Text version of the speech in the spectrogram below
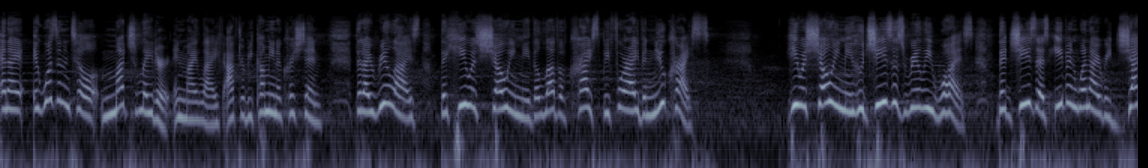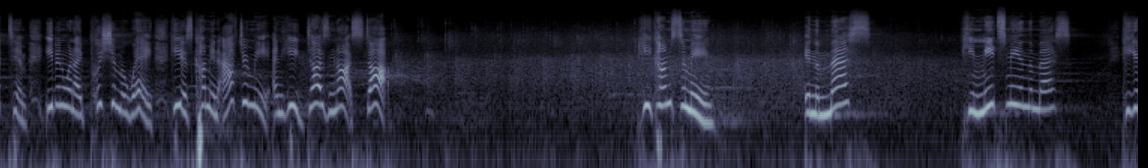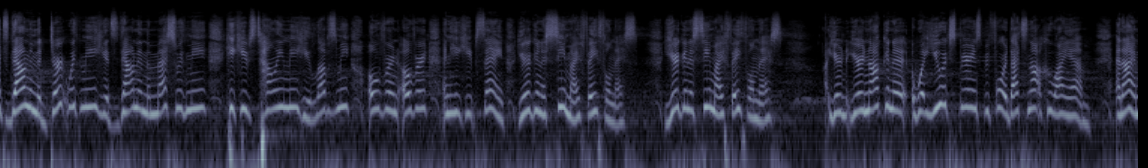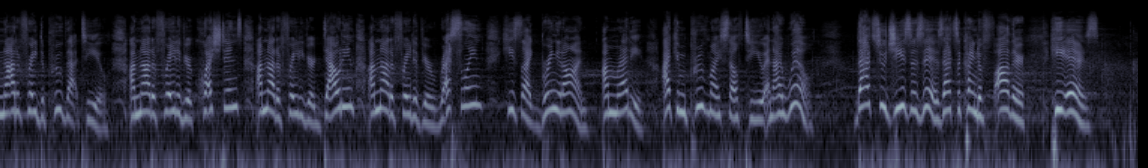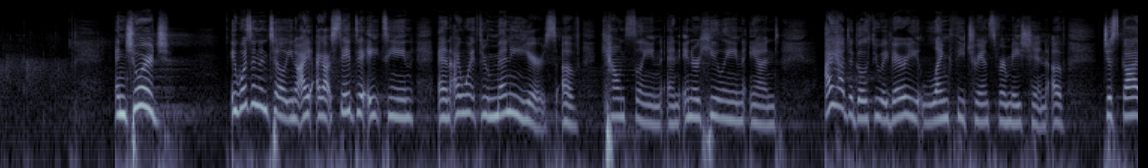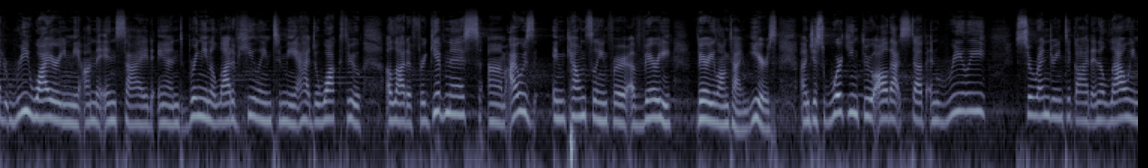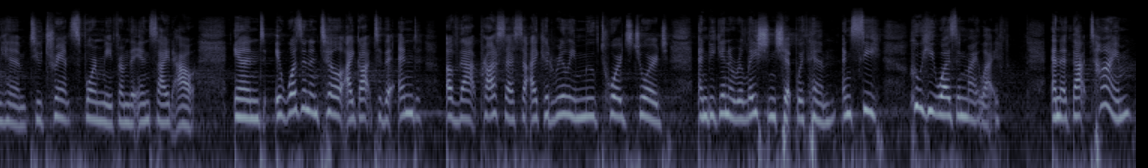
And I it wasn't until much later in my life after becoming a Christian that I realized that he was showing me the love of Christ before I even knew Christ. He was showing me who Jesus really was. That Jesus, even when I reject him, even when I push him away, he is coming after me and he does not stop. He comes to me in the mess. He meets me in the mess. He gets down in the dirt with me. He gets down in the mess with me. He keeps telling me he loves me over and over. And he keeps saying, You're going to see my faithfulness. You're going to see my faithfulness. You're, you're not to, what you experienced before, that's not who I am. And I am not afraid to prove that to you. I'm not afraid of your questions. I'm not afraid of your doubting. I'm not afraid of your wrestling. He's like, bring it on. I'm ready. I can prove myself to you, and I will. That's who Jesus is. That's the kind of father he is. And George, it wasn't until, you know, I, I got saved at 18 and I went through many years of counseling and inner healing. And I had to go through a very lengthy transformation of just God rewiring me on the inside and bringing a lot of healing to me. I had to walk through a lot of forgiveness. Um, I was in counseling for a very, very long time, years, and just working through all that stuff and really surrendering to God and allowing Him to transform me from the inside out. And it wasn't until I got to the end of that process that I could really move towards George and begin a relationship with him and see who he was in my life. And at that time,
